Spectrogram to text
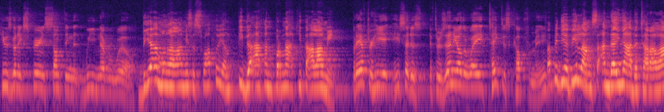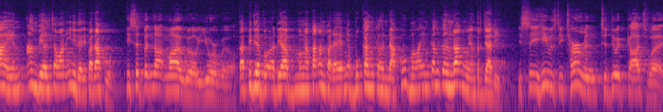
He was going to experience something that we never will. Dia mengalami sesuatu yang tidak akan pernah kita alami. But after he, he said, "Is- if there's any other way, take this cup from me. Tapi dia bilang seandainya ada cara lain, ambil cawan ini daripadaku. He said, but not my will, your will. Tapi dia dia mengatakan pada akhirnya bukan kehendakku melainkan kehendakmu yang terjadi. You see, he was determined to do it God's way.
